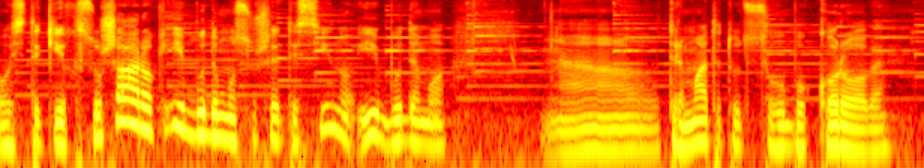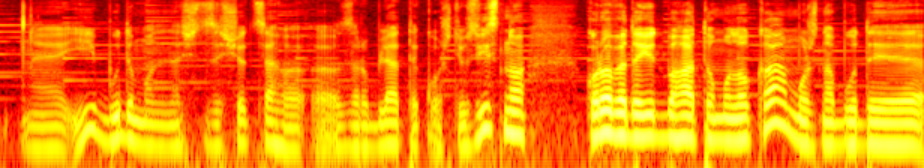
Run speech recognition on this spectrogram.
ось таких сушарок, і будемо сушити сіно, і будемо тримати тут сугубо корови. І будемо за що цього заробляти коштів. Звісно, корови дають багато молока, можна буде,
